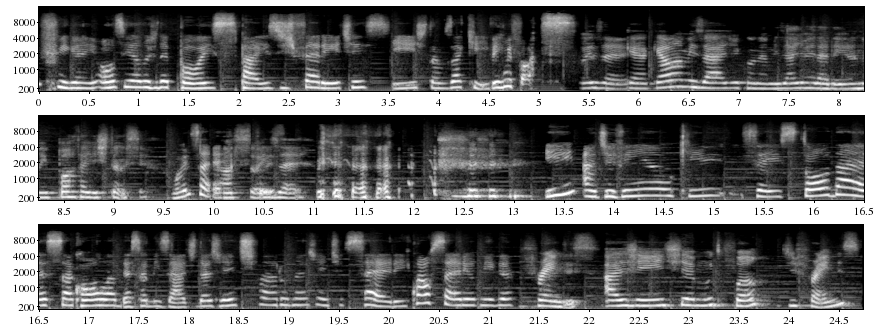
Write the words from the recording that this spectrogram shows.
enfim, 11 anos depois, países diferentes e estamos aqui, firme e fortes. Pois é, que é aquela amizade, quando é amizade verdadeira, não importa a distância. Pois é. Nossa, pois é. e adivinha o que fez toda essa cola dessa amizade da gente? Claro, né, gente? Série. Qual série, amiga? Friends. A gente é muito fã de Friends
